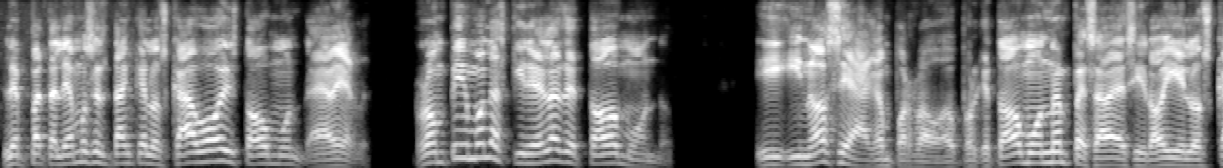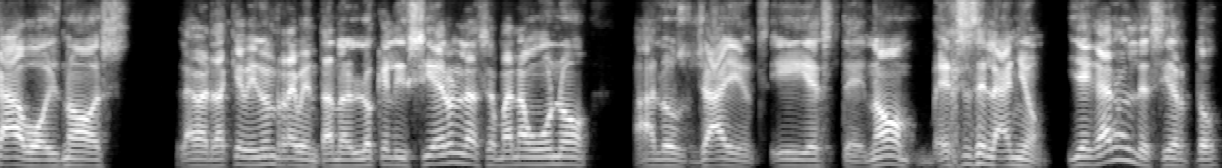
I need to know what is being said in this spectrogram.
le pataleamos el tanque a los Cowboys, todo mundo. A ver, rompimos las quirelas de todo mundo. Y, y no se hagan, por favor, porque todo el mundo empezaba a decir, oye, los Cowboys, no, es la verdad que vienen reventando. Lo que le hicieron la semana uno a los Giants. Y este, no, ese es el año. Llegaron al desierto,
